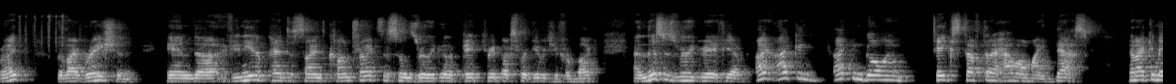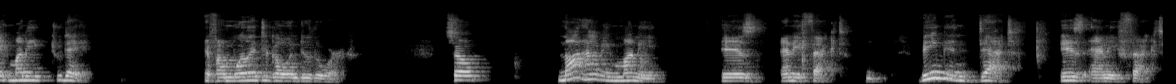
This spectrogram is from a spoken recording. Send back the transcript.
right? The vibration. And uh, if you need a pen to sign contracts, this one's really good. I paid three bucks for it, give it to you for a buck. And this is really great if you have. I, I can I can go and take stuff that I have on my desk, and I can make money today if I'm willing to go and do the work. So, not having money is an effect. Being in debt is an effect.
